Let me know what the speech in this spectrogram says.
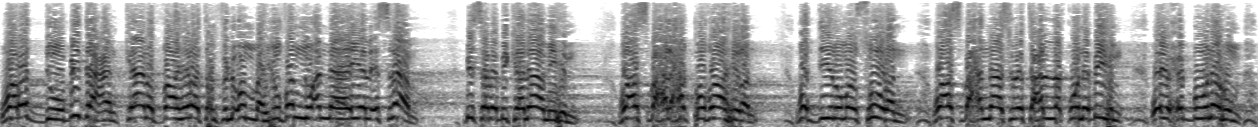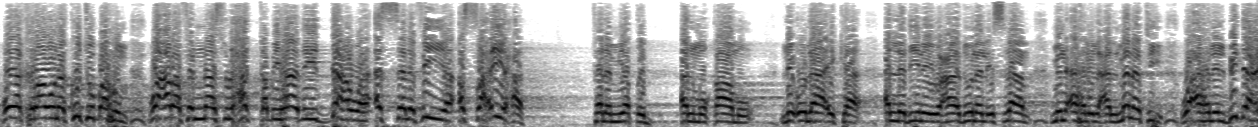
وردوا بدعا كانت ظاهرة في الأمة يظن أنها هي الإسلام. بسبب كلامهم وأصبح الحق ظاهرا والدين منصورا وأصبح الناس يتعلقون بهم ويحبونهم ويقرؤون كتبهم وعرف الناس الحق بهذه الدعوة السلفية الصحيحة. فلم يطب المقام لأولئك الذين يعادون الإسلام من أهل العلمنة وأهل البدع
